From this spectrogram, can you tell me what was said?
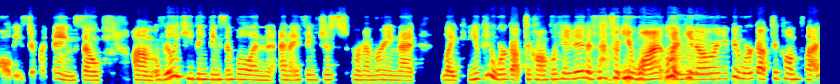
all these different things. So, um really keeping things simple and and I think just remembering that like you can work up to complicated if that's what you want, like, you know, mm. or you can work up to complex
